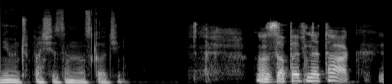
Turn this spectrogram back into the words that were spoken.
Nie wiem, czy pan się ze mną zgodzi. No, zapewne tak, y,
